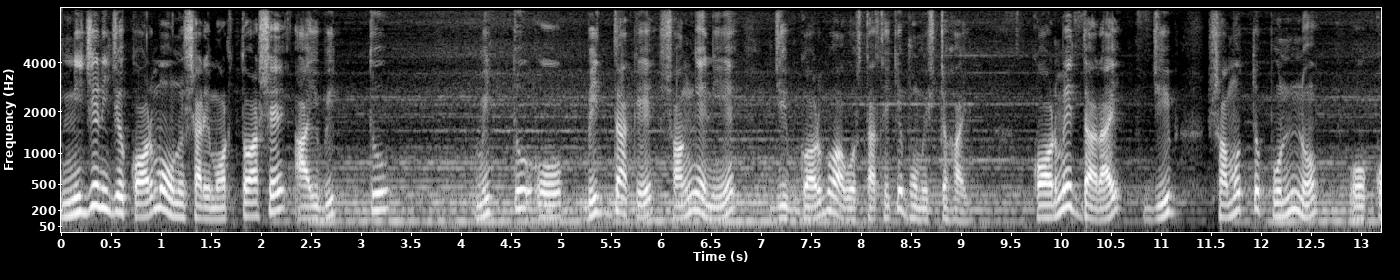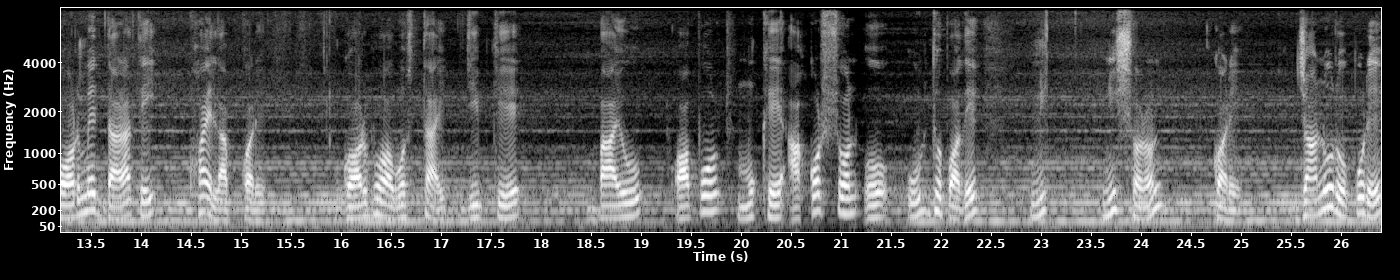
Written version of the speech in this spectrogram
নিজে নিজ কর্ম অনুসারে মর্ত আসে, আয়ু মৃত্যু মৃত্যু ও বিদ্যাকে সঙ্গে নিয়ে জীব গর্ভ অবস্থা থেকে ভূমিষ্ঠ হয়। কর্মের দ্বারাই জীব সমস্ত পুণ্য ও কর্মের দ্বারাতেই ক্ষয় লাভ করে। গর্ভ অবস্থায় জীবকে বায়ু, অপর মুখে আকর্ষণ ও ঊর্ধ্বপদে নিঃসরণ করে। জানুর ওপরে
